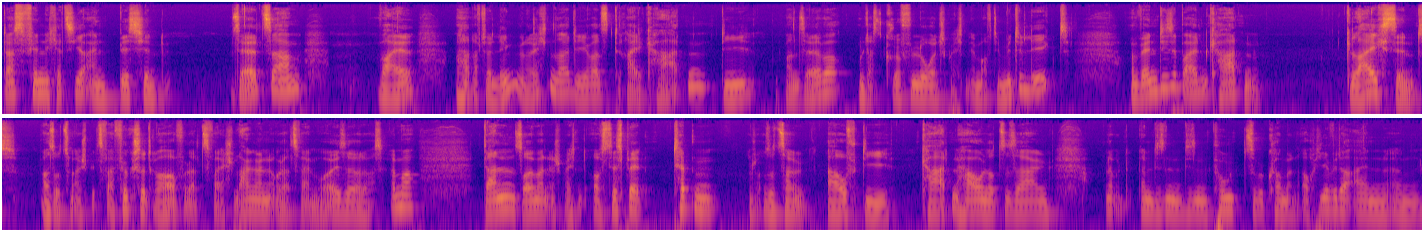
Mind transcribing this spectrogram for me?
das finde ich jetzt hier ein bisschen seltsam, weil man hat auf der linken und rechten Seite jeweils drei Karten, die man selber und das Griffelo entsprechend immer auf die Mitte legt. Und wenn diese beiden Karten gleich sind, also zum Beispiel zwei Füchse drauf oder zwei Schlangen oder zwei Mäuse oder was auch immer, dann soll man entsprechend aufs Display tippen und sozusagen auf die Karten hauen sozusagen, um dann diesen, diesen Punkt zu bekommen. Auch hier wieder ein ähm,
